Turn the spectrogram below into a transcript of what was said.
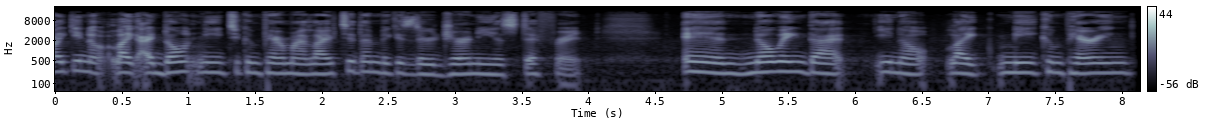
like you know like I don't need to compare my life to them because their journey is different. And knowing that, you know, like me comparing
